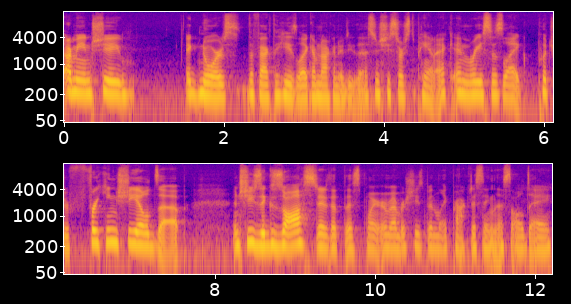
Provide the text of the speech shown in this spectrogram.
I mean, she ignores the fact that he's like, "I'm not going to do this," and she starts to panic. And Rhys is like, "Put your freaking shields up." And she's exhausted at this point. Remember, she's been like practicing this all day.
